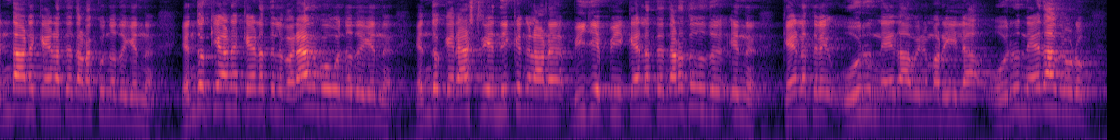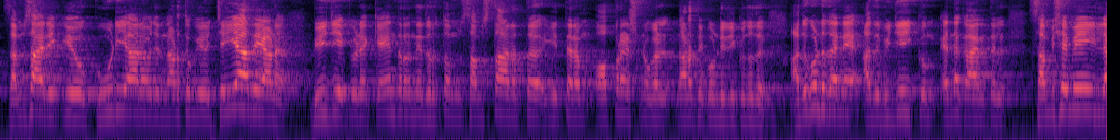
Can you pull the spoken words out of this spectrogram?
എന്താണ് കേരളത്തിൽ നടക്കുന്നത് എന്ന് എന്തൊക്കെയാണ് കേരളത്തിൽ വരാൻ പോകുന്നത് എന്ന് എന്തൊക്കെ രാഷ്ട്രീയ നീക്കങ്ങളാണ് ബി ജെ പി കേരളത്തിൽ നടത്തുന്നത് എന്ന് കേരളത്തിലെ ഒരു നേതാവിനും അറിയില്ല. ഒരു നേതാവിനോടും സംസാരിക്കുകയോ കൂടിയാലോചന നടത്തുകയോ ചെയ്യാതെയാണ് ബി ജെ പിയുടെ കേന്ദ്ര നേതൃത്വം സംസ്ഥാനത്ത് ഇത്തരം ഓപ്പറേഷനുകൾ നടത്തിക്കൊണ്ടിരിക്കുന്നത്. അതുകൊണ്ട് തന്നെ അത് വിജയിക്കും എന്ന കാര്യത്തിൽ സംശയമേ ഇല്ല.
